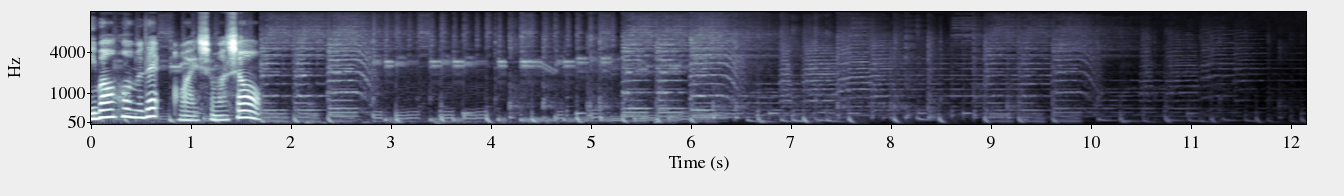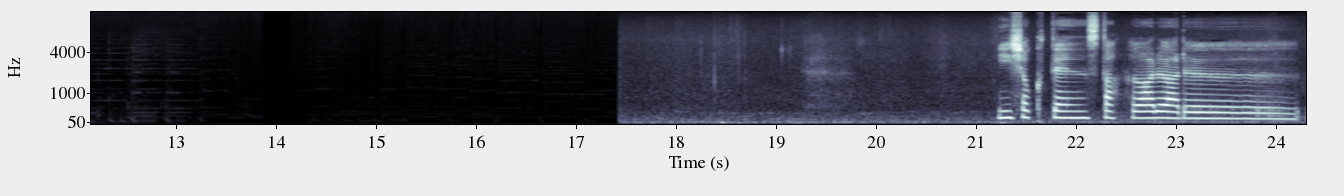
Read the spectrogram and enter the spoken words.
2番ホームでお会いしましょう。飲食店スタッフあるある。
